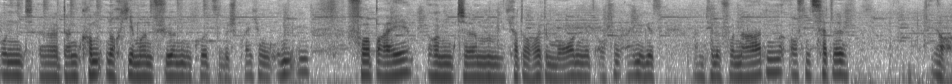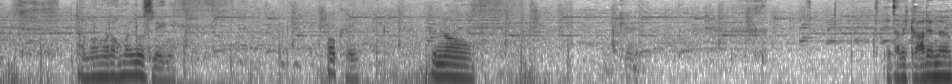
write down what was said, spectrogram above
und äh, dann kommt noch jemand für eine kurze Besprechung unten vorbei. Und ähm, ich hatte heute Morgen jetzt auch schon einiges an Telefonaten auf dem Zettel. Ja, dann wollen wir doch mal loslegen. Okay, genau. Jetzt habe ich gerade eine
